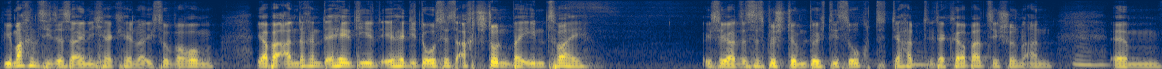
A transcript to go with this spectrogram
wie machen Sie das eigentlich, Herr Keller? Ich so, warum? Ja, bei anderen hält die, hält die Dosis acht Stunden, bei Ihnen zwei. Ich so, ja, das ist bestimmt durch die Sucht. Der, hat, der Körper hat sich schon an, mhm. ähm,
